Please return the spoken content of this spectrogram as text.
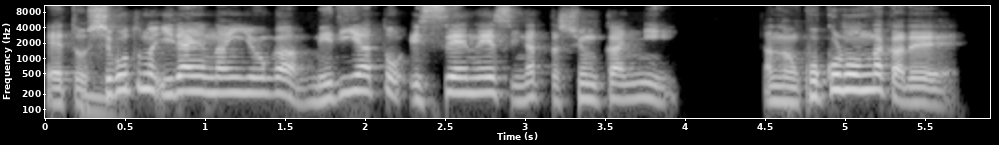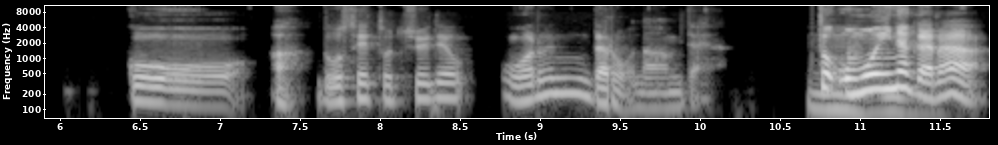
えっと、うん仕事の依頼の内容がメディアと SNS になった瞬間に、あの、心の中で、こう、あ、どうせ途中で終わるんだろうな、みたいな。と思いながら、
